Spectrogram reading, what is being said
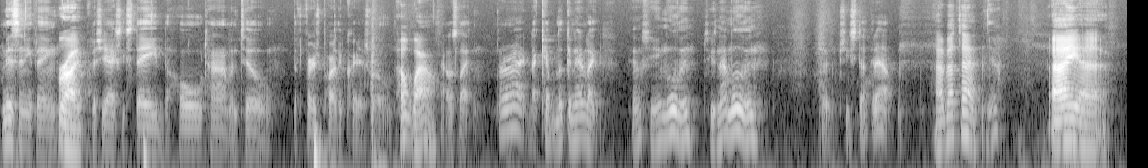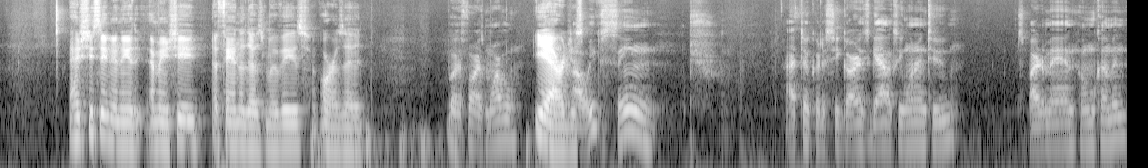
miss anything. Right. But she actually stayed the whole time until the first part of the credits rolled. Oh, wow. I was like, all right. I kept looking at her like, you know, she ain't moving. She's not moving. But she stuck it out. How about that? Yeah. I, uh, has she seen any, I mean, is she a fan of those movies? Or is it, But as far as Marvel, yeah, or just, oh, we've seen. I took her to see Guardians Galaxy 1 and 2, Spider Man Homecoming.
